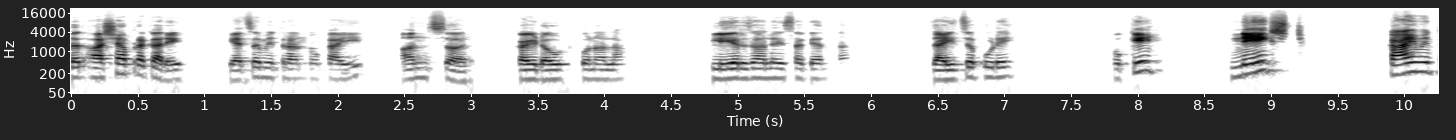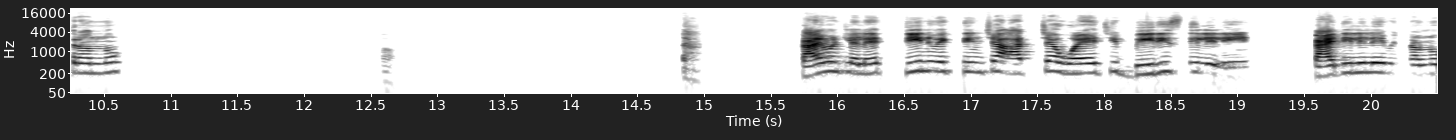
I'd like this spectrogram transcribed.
तर अशा प्रकारे याचं मित्रांनो काही आन्सर काही डाऊट कोणाला? क्लिअर झालंय सगळ्यांना? जायचं पुढे? ओके नेक्स्ट काय मित्रांनो? काय म्हटलेलं आहे? तीन व्यक्तींच्या आजच्या वयाची बेरीज दिलेली आहे. काय दिलेली आहे मित्रांनो?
